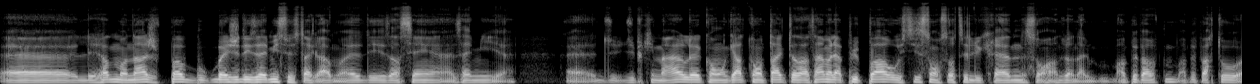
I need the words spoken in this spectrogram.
les gens de mon âge, pas beaucoup. Ben, j'ai des amis sur Instagram, des anciens amis du, primaire, qu'on garde contact de temps en temps, mais la plupart aussi sont sortis de l'Ukraine, sont rendus un, peu, un peu partout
